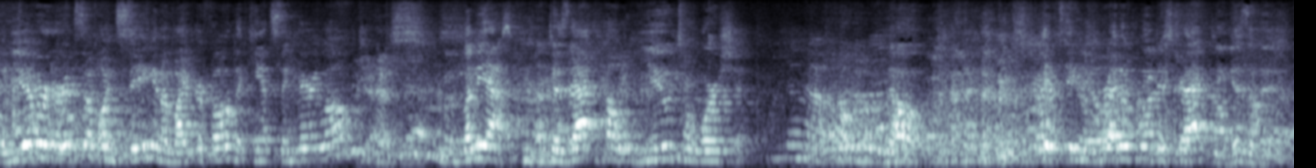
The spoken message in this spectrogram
Have you ever heard someone sing in a microphone that can't sing very well? Yes. Let me ask, does that help you to worship? No. No. It's incredibly distracting, isn't it?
